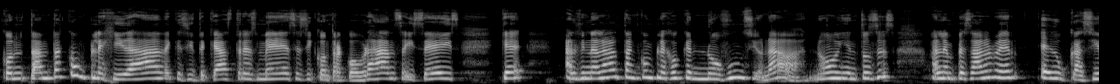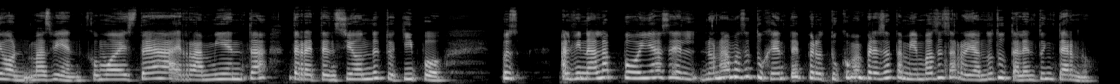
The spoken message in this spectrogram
con tanta complejidad de que si te quedas tres meses y contra cobranza y seis, que al final era tan complejo que no funcionaba, ¿no? Y entonces al empezar a ver educación más bien como esta herramienta de retención de tu equipo, pues al final apoyas el, no nada más a tu gente, pero tú como empresa también vas desarrollando tu talento interno.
